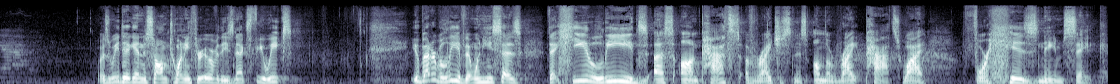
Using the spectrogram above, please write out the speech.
Yeah. As we dig into Psalm 23 over these next few weeks, you better believe that when he says that he leads us on paths of righteousness, on the right paths, why? For his name's sake.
